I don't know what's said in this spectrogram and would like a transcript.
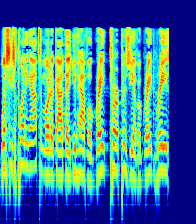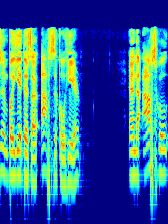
Well, she's pointing out to Mordecai that you have a great purpose, you have a great reason, but yet there's an obstacle here. And the obstacle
